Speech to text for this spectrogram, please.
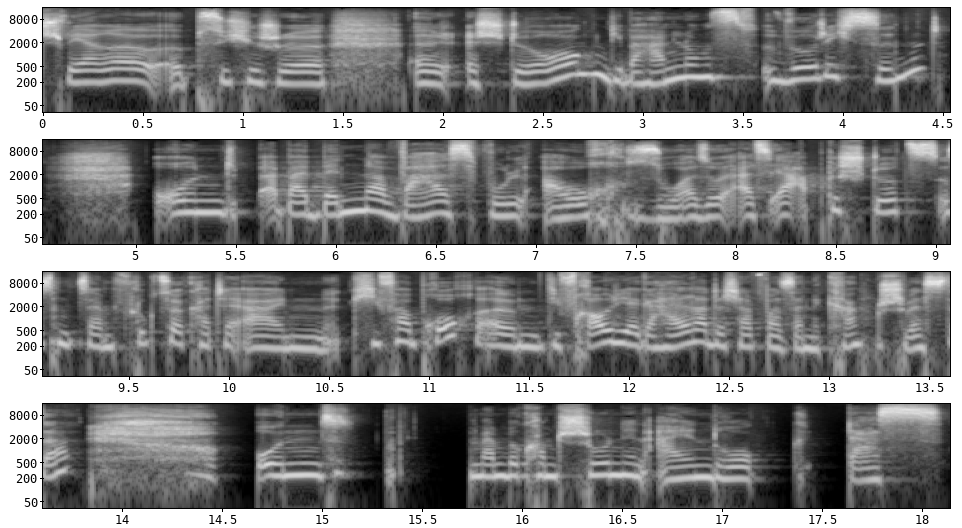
schwere äh, psychische äh, Störungen, die behandlungswürdig sind. Und bei Bender war es wohl auch so. Also als er abgestürzt ist mit seinem Flugzeug, hatte er einen Kieferbruch. Ähm, die Frau, die er geheiratet hat, war seine Krankenschwester. Und man bekommt schon den Eindruck, dass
